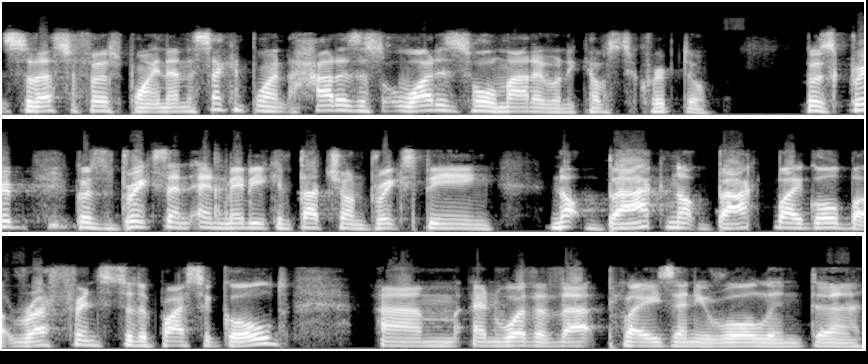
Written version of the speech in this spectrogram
so that's the first point. And then the second point, how does this why does this all matter when it comes to crypto? Because because BRICS and, and maybe you can touch on BRICS being not back, not backed by gold, but reference to the price of gold, um, and whether that plays any role in uh,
